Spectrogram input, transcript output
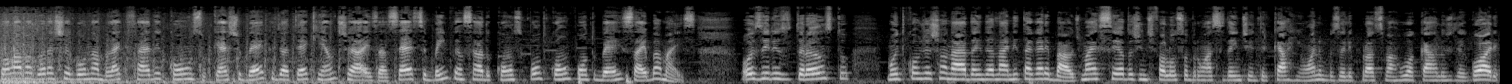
Sua lavadora chegou na Black Friday Consul, cashback de até 500 reais. Acesse bempensadoconsul.com.br e saiba mais. Osiris do Trânsito, muito congestionado ainda na Anitta Garibaldi. Mais cedo a gente falou sobre um acidente entre carro e ônibus ali próximo à rua Carlos Legori.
